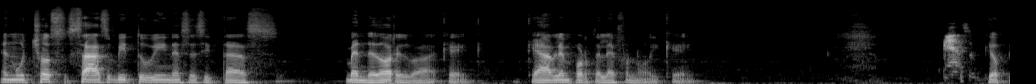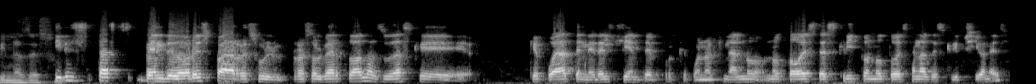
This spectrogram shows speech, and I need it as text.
en muchos SaaS B2B necesitas vendedores, ¿verdad? Que, que hablen por teléfono y que, ¿Qué opinas de eso? Necesitas vendedores para resolver todas las dudas que, pueda tener el cliente, porque bueno, al final no, todo está escrito, no todo está en las descripciones.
